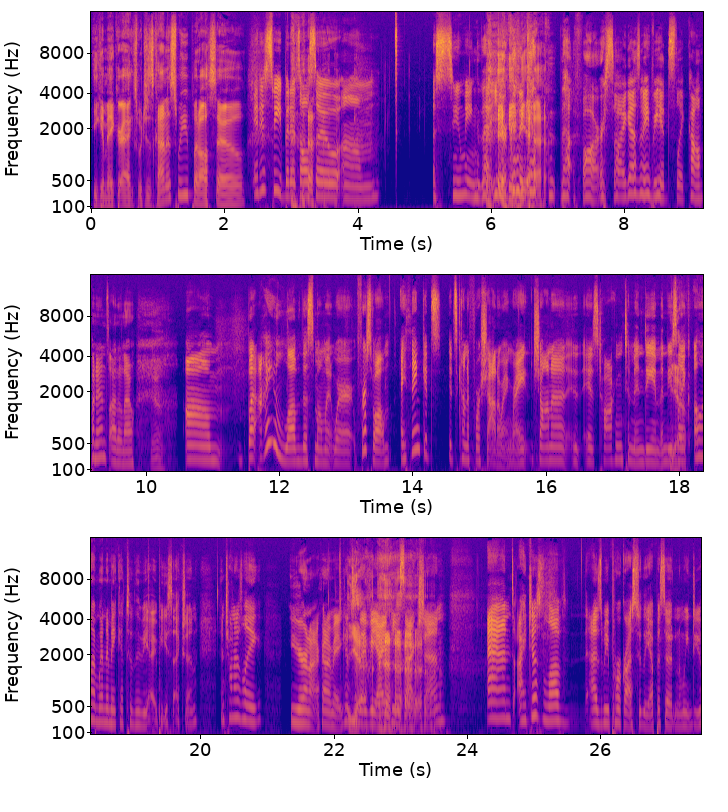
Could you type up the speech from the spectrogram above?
he can make her eggs, which is kind of sweet, but also It is sweet, but it's also um, assuming that you're gonna Yeah. get that far. So I guess maybe it's like confidence. I don't know. yeah, Um, but I love this moment where, first of all, I think it's it's kind of foreshadowing, right? Shauna is talking to Mindy, and Mindy's Yeah. like, "Oh, I'm gonna make it to the VIP section," and Shauna's like, "You're not gonna make it to Yeah. the VIP section." And I just love as we progress through the episode, and we do,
